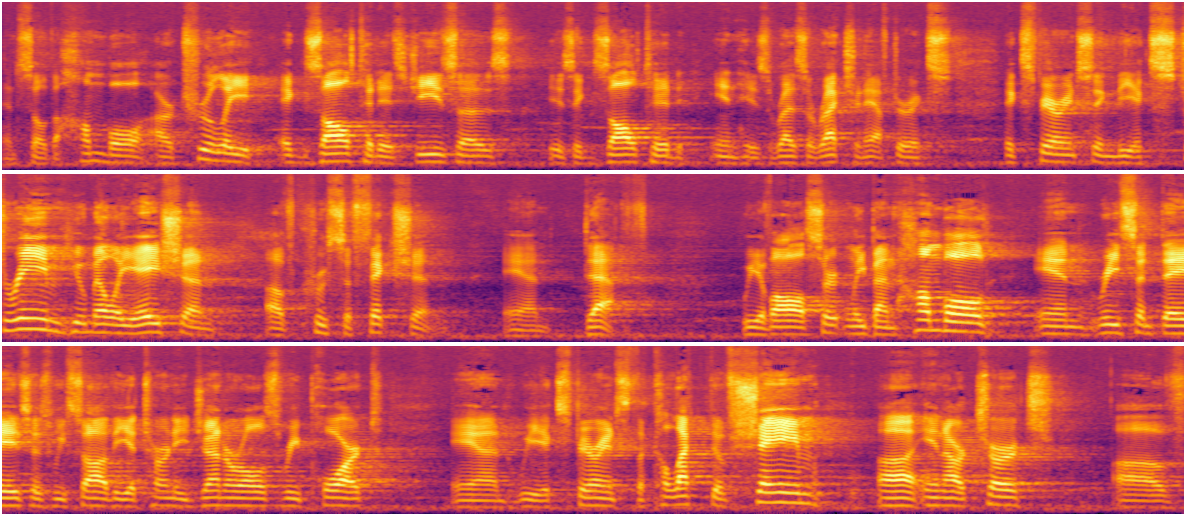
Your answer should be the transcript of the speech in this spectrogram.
And so the humble are truly exalted as Jesus is exalted in his resurrection after ex- experiencing the extreme humiliation of crucifixion and death. We have all certainly been humbled in recent days as we saw the Attorney General's report and we experienced the collective shame uh, in our church of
